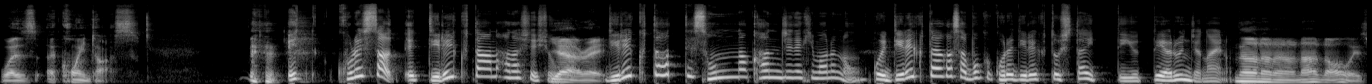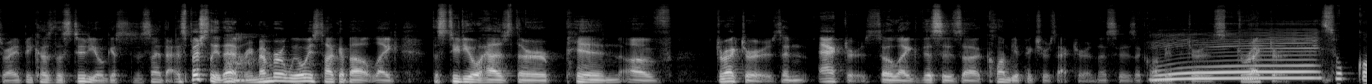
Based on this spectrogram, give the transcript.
was a coin toss. えこれさえディレクターの話でしょ Yeah, right. ディレクターってそんな感じで決まるのこれディレクターがさ僕これディレクトしたいって言ってやるんじゃないの no, no, no, not always, right? Because the studio gets to decide that. Especially then. Ah. Remember, we always talk about like the studio has their pin of directors and actors. So like this is a Columbia Pictures actor and this is a Columbia Pictures director. えー、そっか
